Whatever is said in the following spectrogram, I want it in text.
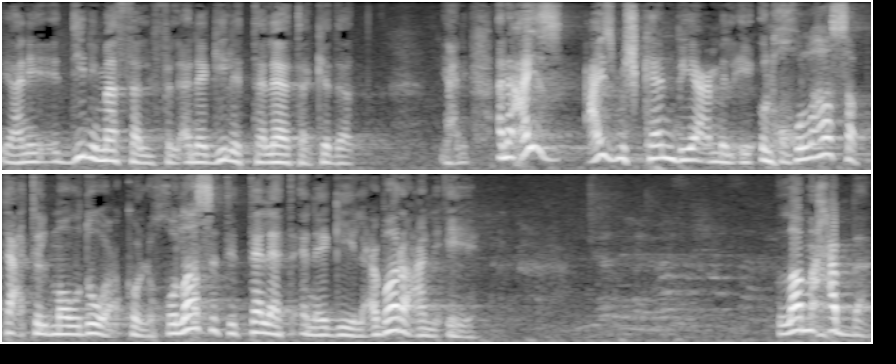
يعني إديني مثل في الآناجيل الثلاثه كده. يعني أنا عايز عايز مش كان بيعمل إيه؟ الخلاصة بتاعت الموضوع كله خلاصة الثلاث آناجيل عبارة عن إيه؟ الله محبة.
